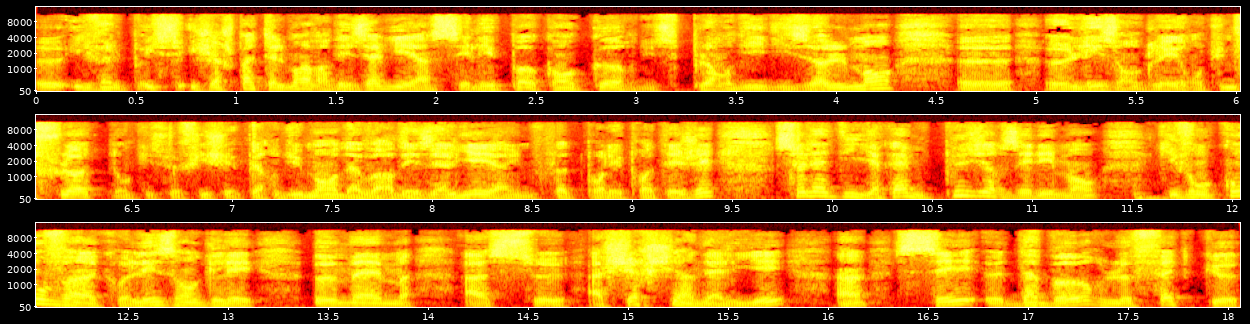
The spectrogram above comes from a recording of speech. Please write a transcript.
euh, ils veulent, ils, cherchent pas tellement à avoir des alliés. Hein. C'est l'époque encore du splendide isolement. Euh, euh, les Anglais ont une flotte, donc ils se fichent éperdument d'avoir des alliés, hein, une flotte pour les protéger. Cela dit, il y a quand même plusieurs éléments qui vont convaincre les Anglais eux-mêmes à se, à chercher un allié. Hein. C'est d'abord le fait que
